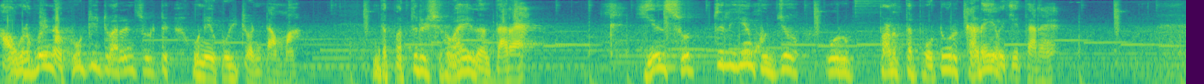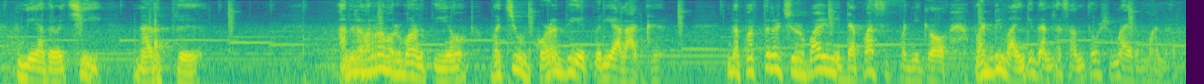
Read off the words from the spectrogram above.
அவங்கள போய் நான் கூட்டிகிட்டு வரேன்னு சொல்லிட்டு உன்னைய கூட்டிகிட்டு வந்துட்டாம்மா. இந்த பத்து லட்சம் ரூபாயை நான் தரேன். என் சொத்துலேயும் கொஞ்சம் ஒரு பணத்தை போட்டு ஒரு கடையை வச்சு தரேன். நீ அதை வச்சு நடத்து. அதில் வர்ற வருமானத்தையும் வச்சு உன் குழந்தைய பெரிய ஆளாக்கு. இந்த பத்து லட்சம் ரூபாய் நீ டெபாசிட் பண்ணிக்கோ. வட்டி வாங்கி நல்ல சந்தோஷமாயிருமான்னார்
